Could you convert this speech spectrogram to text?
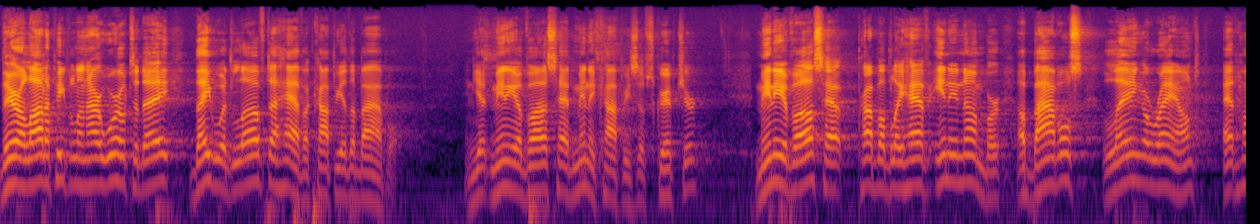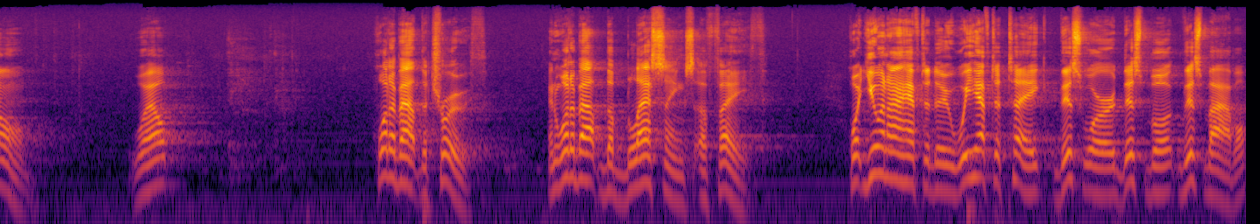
There are a lot of people in our world today, they would love to have a copy of the Bible. And yet, many of us have many copies of Scripture. Many of us have, probably have any number of Bibles laying around at home. Well, what about the truth? And what about the blessings of faith? What you and I have to do, we have to take this word, this book, this Bible,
